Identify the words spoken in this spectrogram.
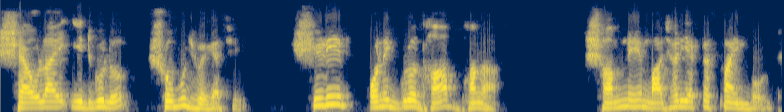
শ্যাওলায় ইটগুলো সবুজ হয়ে গেছে। সিঁড়ির অনেকগুলো ধাপ ভাঙা। সামনে মাঝারি একটা সাইনবোর্ড।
